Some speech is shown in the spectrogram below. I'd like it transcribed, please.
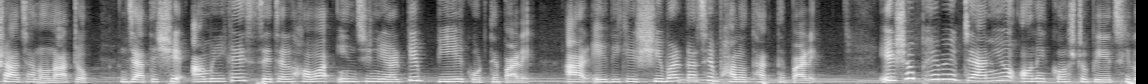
সাজানো নাটক, যাতে সে আমেরিকায় সেটেল হওয়া ইঞ্জিনিয়ারকে বিয়ে করতে পারে। আর এদিকে শিবার কাছে ভালো থাকতে পারে। এসব ভেবে ড্যানিও অনেক কষ্ট পেয়েছিল।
